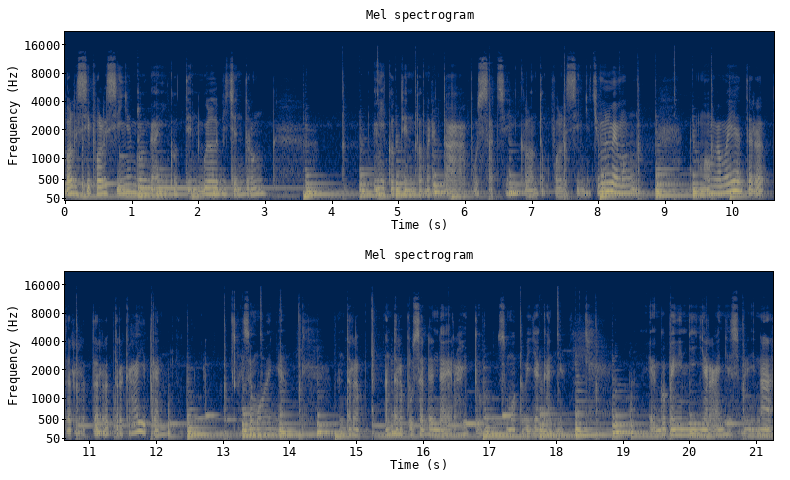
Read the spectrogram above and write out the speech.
polisi-polisinya gue nggak ngikutin. Gue lebih cenderung ngikutin pemerintah pusat sih kalau untuk polisinya. Cuman memang mau nggak mau ya ter, ter, ter, terkait kan semuanya antara antara pusat dan daerah itu semua kebijakannya. Ya gue pengen nyinyir aja sebenarnya. Nah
